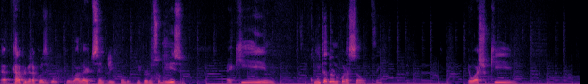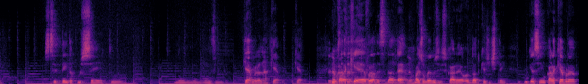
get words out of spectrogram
É, cara, a primeira coisa que eu, que eu alerto sempre quando me perguntam sobre isso é que, com muita dor no coração, Sim. eu acho que 70% não, não, não vinga. Quebra, né? Quebra, quebra o cara quebra. Desse dado, é, mais ou menos isso, cara. É o dado que a gente tem. Porque assim, o cara quebra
